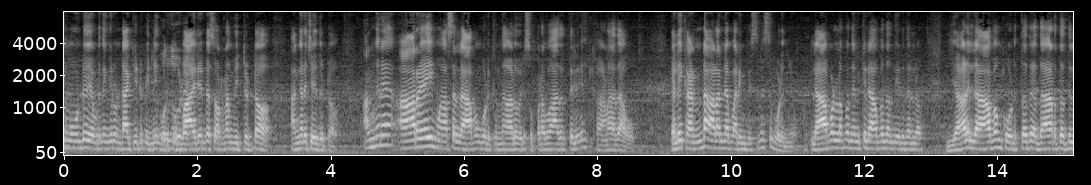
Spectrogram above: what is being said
എമൗണ്ട് എവിടെന്നെങ്കിലും ഉണ്ടാക്കിയിട്ട് പിന്നെയും കൊടുക്കും ഭാര്യന്റെ സ്വർണം വിറ്റിട്ടോ അങ്ങനെ ചെയ്തിട്ടോ. അങ്ങനെ ആറേഴ് മാസം ലാഭം കൊടുക്കുന്ന ആൾ ഒരു സുപ്രഭാതത്തിൽ കാണാതാവും. അല്ലെങ്കിൽ കണ്ട ആൾ തന്നെ പറയും ബിസിനസ് പൊളിഞ്ഞു. ലാഭമുള്ളപ്പോൾ നിനക്ക് ലാഭം തന്നിരുന്നല്ലോ. ഇയാൾ ലാഭം കൊടുത്തത് യഥാർത്ഥത്തിൽ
